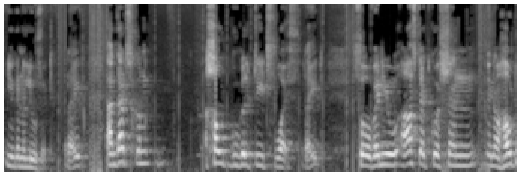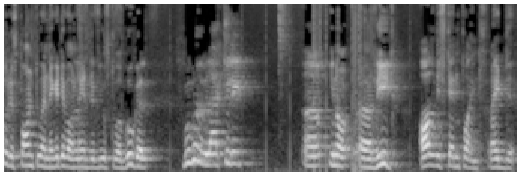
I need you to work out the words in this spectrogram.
you're going to lose it, right? And that's gonna, how Google treats voice, right? So when you ask that question, you know, how to respond to a negative online reviews to a Google, Google will actually, uh, you know, uh, read all these 10 points right there,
